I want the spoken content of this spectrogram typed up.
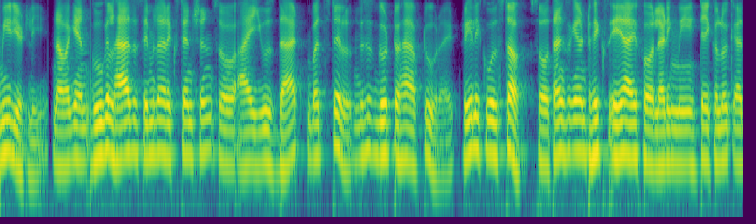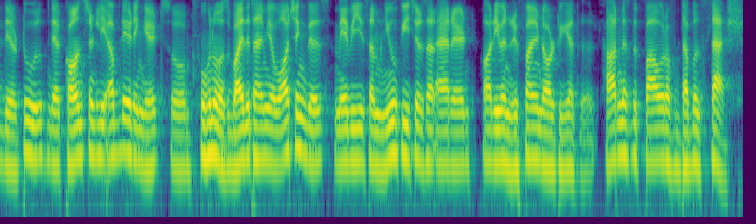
immediately. Now again, Google has a similar extension, so I use that, but still, this is good to have too, right? Really cool stuff. So thanks again to Hix AI for letting me take a look at their tool. They're constantly updating it, so who knows, by the time you're watching this, maybe some new features are added or even refined altogether. Harness the power of double slash.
